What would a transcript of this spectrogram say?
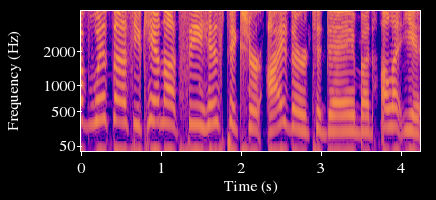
Have with us, you cannot see his picture either today, but I'll let you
